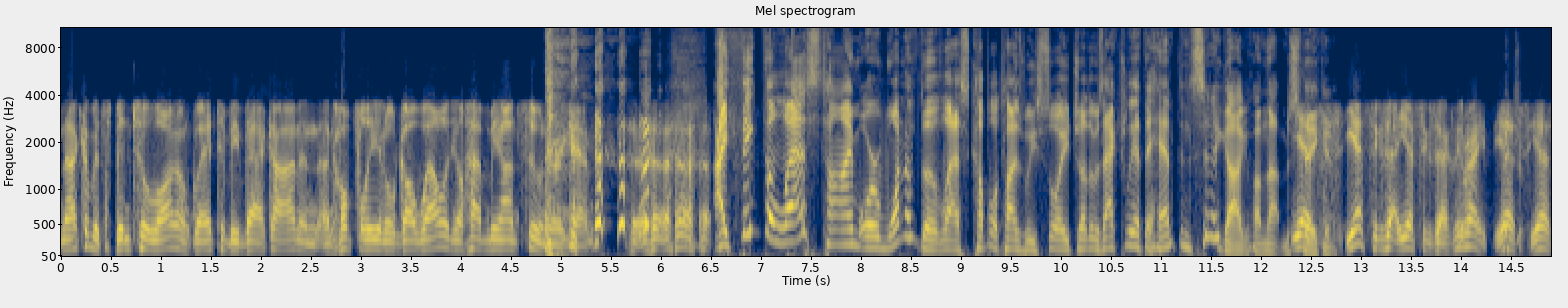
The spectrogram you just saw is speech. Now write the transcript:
Nachum, it's been too long. I'm glad to be back on, and, and hopefully it'll go well, and you'll have me on sooner again. I think the last time, or one of the last couple of times we saw each other, was actually at the Hampton Synagogue, if I'm not mistaken. Yes, yes, exactly. Yes, exactly right. Yes, which, yes.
